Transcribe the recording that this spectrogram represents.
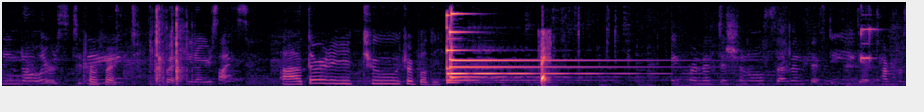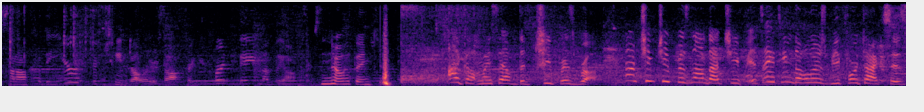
$18 today. Perfect. But you know your size? Uh, 32 triple D. For an additional $7.50, you get 10% off for the year, $15 off for your birthday, monthly offers. No, thank you. I got myself the cheapest bra. Now, cheap cheap is not that cheap. It's $18 before taxes.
